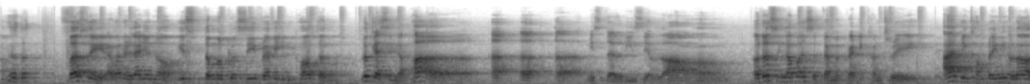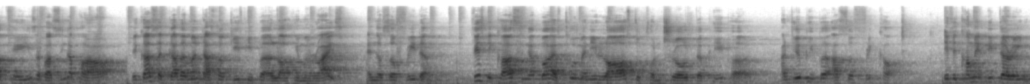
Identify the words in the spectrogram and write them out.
Firstly, I want to let you know, is democracy very important? Look at Singapore. Uh, uh, uh, Mr. Lee Hsien Loong. Although Singapore is a democratic country, I've been complaining a lot of things about Singapore because the government does not give people a lot of human rights and also freedom. This because Singapore has too many laws to control the people until people are so freaked out. If you commit littering,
